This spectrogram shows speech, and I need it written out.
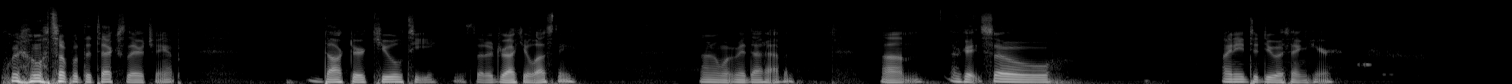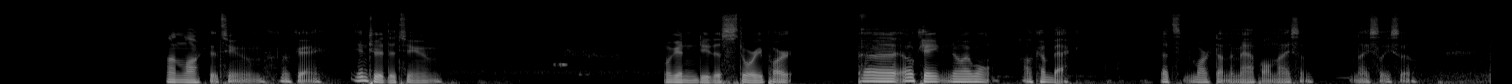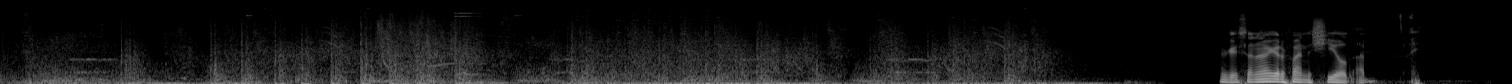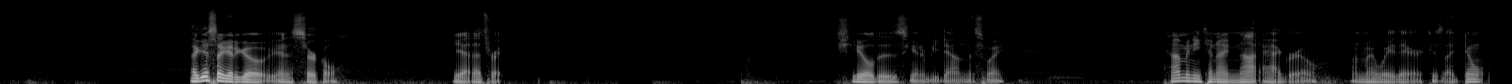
What's up with the text there, champ? Dr. Culty instead of Draculesti. I don't know what made that happen. Um, okay, so I need to do a thing here. Unlock the tomb. Okay. Enter the tomb. We're going to do the story part. Uh, okay, no, I won't. I'll come back. That's marked on the map all nice and nicely, so Okay, so now I gotta find the shield. I, I, I guess I gotta go in a circle. Yeah, that's right. Shield is gonna be down this way. How many can I not aggro on my way there? Because I don't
